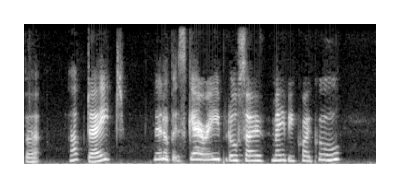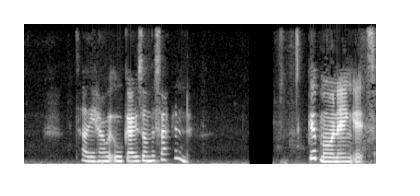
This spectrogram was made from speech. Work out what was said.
But update, a little bit scary, but also maybe quite cool. Tell you how it all goes on the second. Good morning, it's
